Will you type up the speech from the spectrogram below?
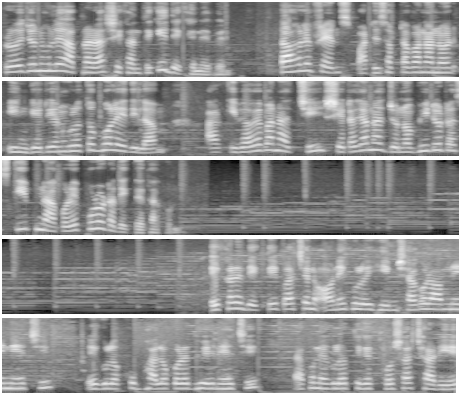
প্রয়োজন হলে আপনারা সেখান থেকেই দেখে নেবেন। তাহলে ফ্রেন্ডস পাটিসাপটা বানানোর ইনগ্রেডিয়েন্টগুলো তো বলেই দিলাম। আর কীভাবে বানাচ্ছি সেটা জানার জন্য ভিডিওটা স্কিপ না করে পুরোটা দেখতে থাকুন। এখানে দেখতেই পাচ্ছেন অনেকগুলো হিমসাগর আম নিয়ে নিয়েছি। এগুলো খুব ভালো করে ধুয়ে নিয়েছি। এখন এগুলোর থেকে খোসা ছাড়িয়ে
